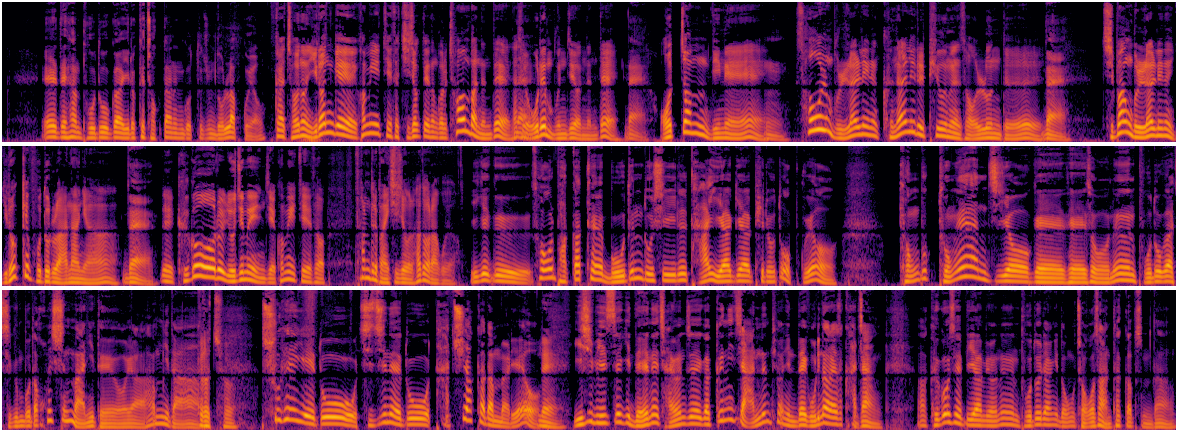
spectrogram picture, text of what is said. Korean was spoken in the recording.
에 대한 보도가 이렇게 적다는 것도 좀 놀랍고요. 그러니까 저는 이런 게 커뮤니티에서 지적되는 거를 처음 봤는데 사실 네. 오랜 문제였는데 네. 어쩜 니네 음. 서울 물난리는 그 난리를 피우면서 언론들 네. 지방 물난리는 이렇게 보도를 안 하냐. 네. 네, 그거를 요즘에 이제 커뮤니티에서 사람들이 많이 지적을 하더라고요. 이게 그 서울 바깥의 모든 도시를 다 이야기할 필요도 없고요. 경북 동해안 지역에 대해서는 보도가 지금보다 훨씬 많이 되어야 합니다. 그렇죠. 수해에도 지진에도 다 취약하단 말이에요. 네. 21세기 내내 자연재해가 끊이지 않는 편인데 우리나라에서 가장 아, 그것에 비하면은 보도량이 너무 적어서 안타깝습니다.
